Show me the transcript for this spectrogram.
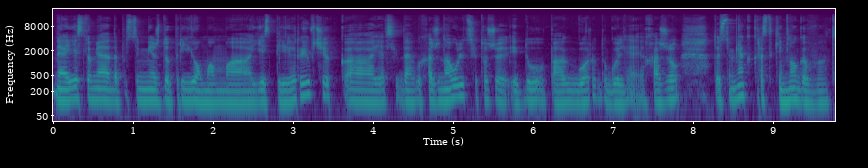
Э, если у меня, допустим, между приемом э, есть перерывчик, я всегда выхожу на улицу и тоже иду по городу, гуляю, хожу. То есть у меня как раз-таки много, вот,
